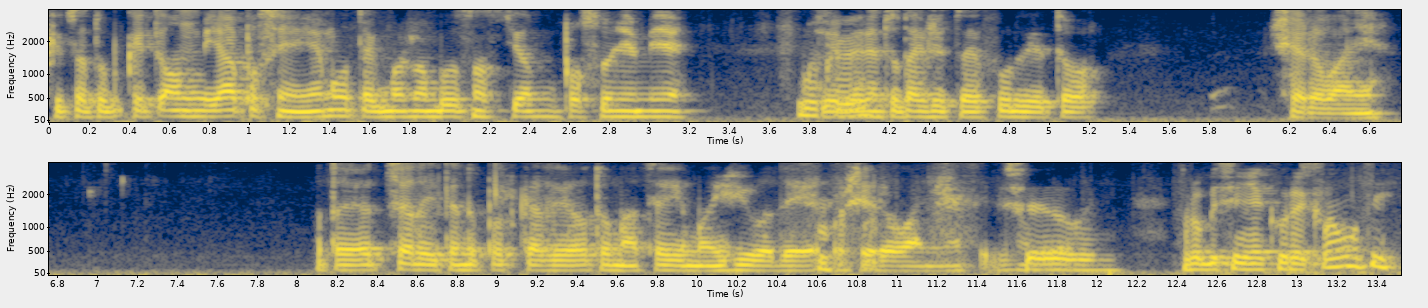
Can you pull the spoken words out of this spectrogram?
keď, sa to, keď on, ja posuniem jemu, tak možno v budúcnosti on posunie mne. Okay. Čiže verím to tak, že to je furt je to šerovanie. A to je celý tento podcast je o tom a celý môj život je o šerovaní. Asi šerovaní. Robí si nejakú reklamu ty?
